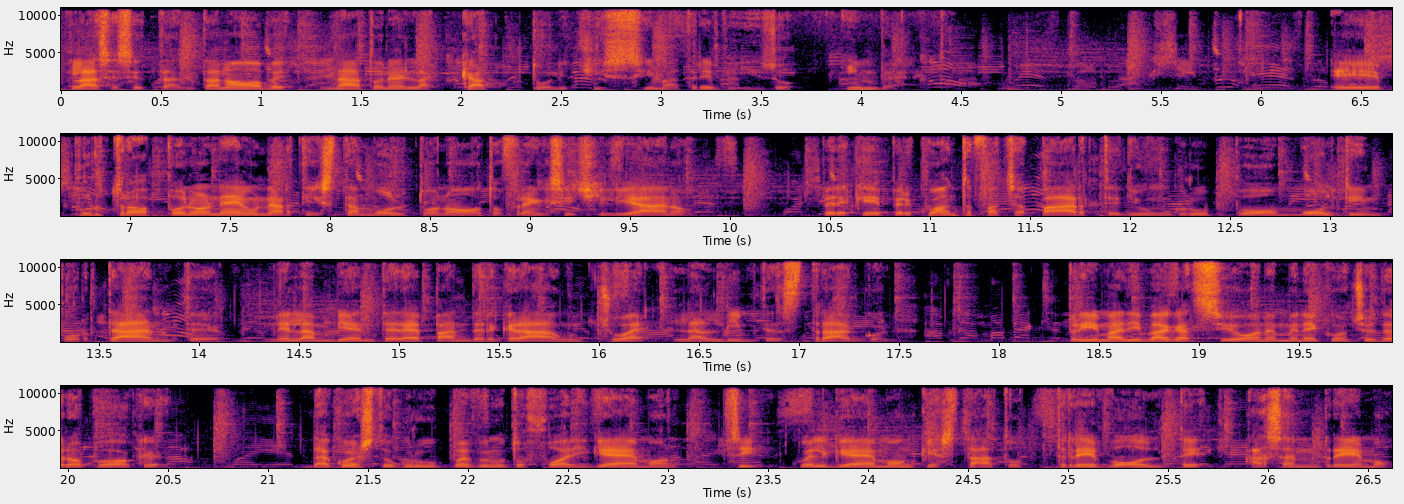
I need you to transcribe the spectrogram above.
classe 79, nato nella cattolicissima Treviso, in Veneto. E purtroppo non è un artista molto noto, Frank Siciliano, perché per quanto faccia parte di un gruppo molto importante nell'ambiente rap underground, cioè l'Unlimited Struggle, prima divagazione me ne concederò poche. Da questo gruppo è venuto fuori Gamon, sì, quel Gamon che è stato tre volte a Sanremo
